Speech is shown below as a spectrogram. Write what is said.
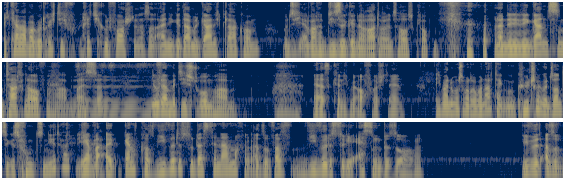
ich kann mir aber gut richtig, richtig gut vorstellen, dass dann einige damit gar nicht klarkommen und sich einfach einen Dieselgenerator ins Haus kloppen. und dann den, den ganzen Tag laufen haben, weißt du? Nur damit die Strom haben. Ja, das könnte ich mir auch vorstellen. Ich meine, du musst mal drüber nachdenken. Ein Kühlschrank und sonstiges funktioniert halt nicht Ja, mehr. wa- äh, ganz kurz, wie würdest du das denn dann machen? Also was, wie würdest du dir Essen besorgen? Wie würd, also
